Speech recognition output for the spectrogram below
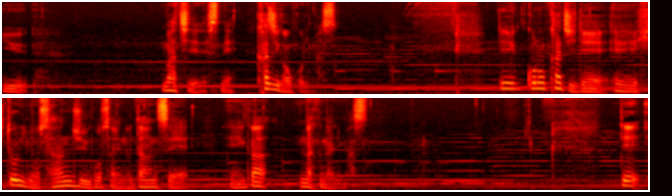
いう町でですね火事が起こります。でこの火事で、えー、1人の35歳の男性が亡くなります。で、え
